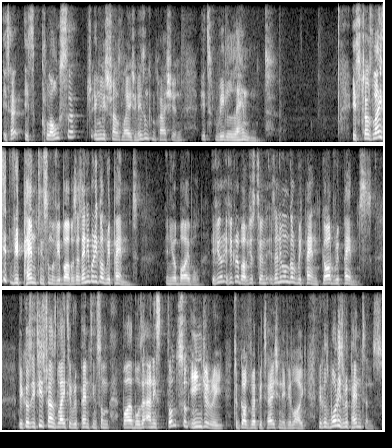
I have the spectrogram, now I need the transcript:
It's, a, it's closer to English translation. Isn't compassion? It's relent. It's translated repent in some of your Bibles. Has anybody got repent? in your Bible. If you're, if you've got a Bible, just turn, has anyone got repent? God repents. Because it is translated repent in some Bibles, and it's done some injury to God's reputation, if you like. Because what is repentance?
